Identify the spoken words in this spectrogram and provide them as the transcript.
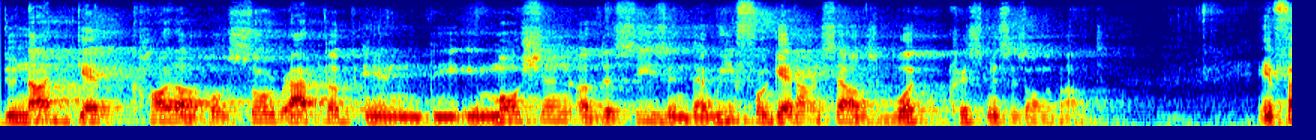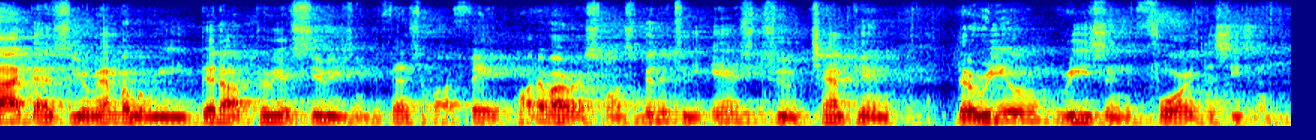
do not get caught up or so wrapped up in the emotion of the season that we forget ourselves what Christmas is all about. In fact, as you remember when we did our previous series in defense of our faith, part of our responsibility is to champion the real reason for the season.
